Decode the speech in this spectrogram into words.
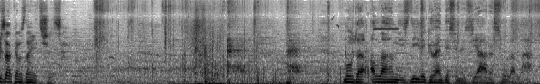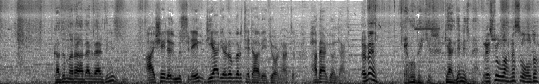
Biz arkanızdan yetişiriz. Burada Allah'ın izniyle güvendesiniz ya Resulallah. Kadınlara haber verdiniz mi? Ayşe ile Ümmü Süleym diğer yaralıları tedavi ediyorlardı. Haber gönderdim. Ömer. Ebu Bekir geldiniz mi? Resulullah nasıl oldu?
